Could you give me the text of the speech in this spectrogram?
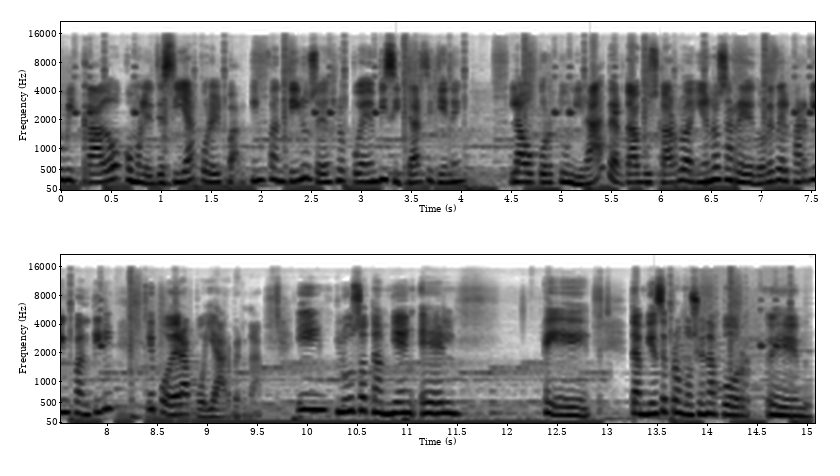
ubicado, como les decía, por el parque infantil. Ustedes lo pueden visitar si tienen la oportunidad, ¿verdad? Buscarlo ahí en los alrededores del parque infantil y poder apoyar, ¿verdad? incluso también él eh, también se promociona por eh,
